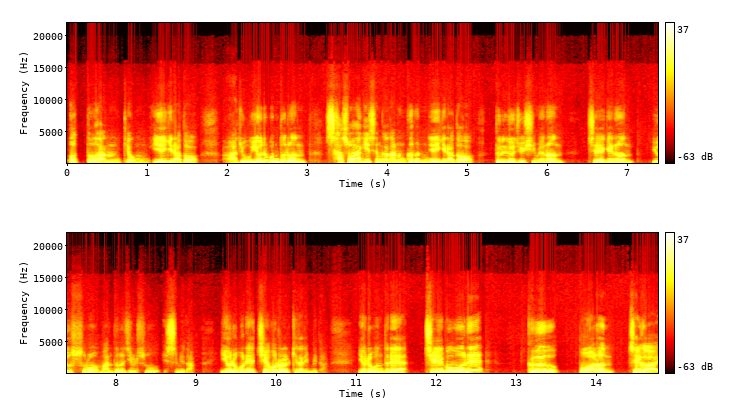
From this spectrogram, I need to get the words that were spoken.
어떠한 경 얘기라도 아주 여러분들은 사소하게 생각하는 그런 얘기라도 들려주시면은 제게는 뉴스로 만들어질 수 있습니다. 여러분의 제보를 기다립니다. 여러분들의 제보원의 그 보안은 제가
